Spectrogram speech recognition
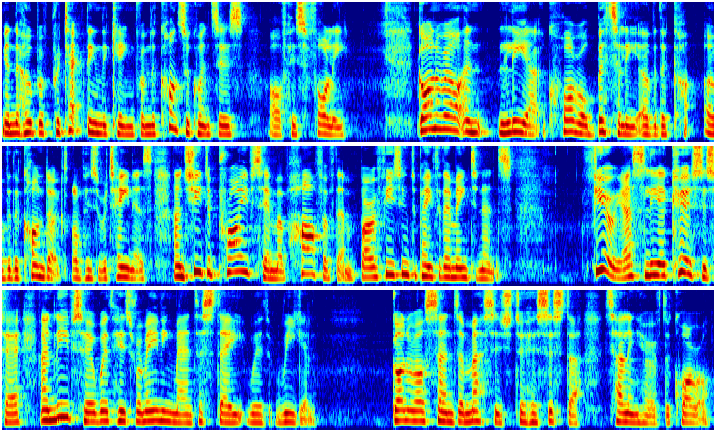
in the hope of protecting the king from the consequences of his folly. Goneril and Lear quarrel bitterly over the, over the conduct of his retainers, and she deprives him of half of them by refusing to pay for their maintenance. Furious, Lear curses her and leaves her with his remaining men to stay with Regan. Goneril sends a message to his sister telling her of the quarrel.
